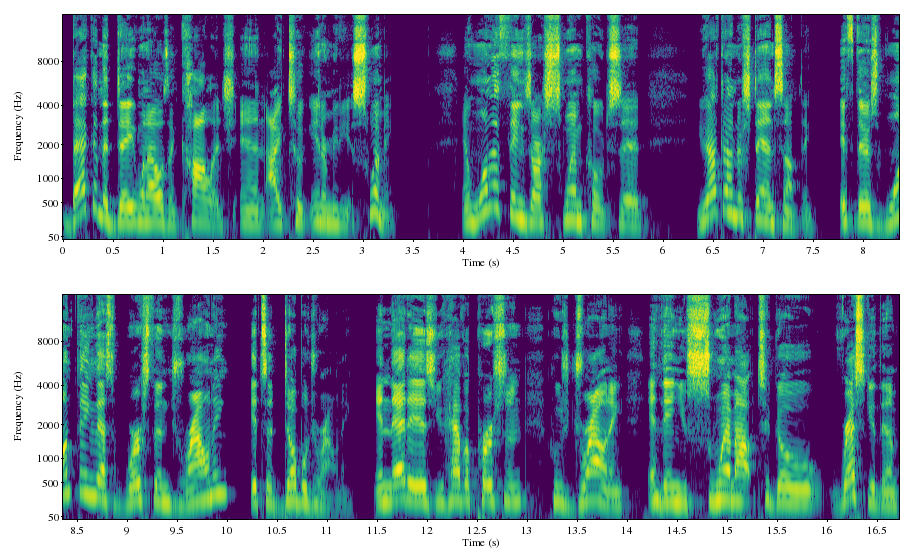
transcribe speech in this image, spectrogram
Back in the day when I was in college and I took intermediate swimming, and one of the things our swim coach said, you have to understand something. If there's one thing that's worse than drowning, it's a double drowning and that is you have a person who's drowning and then you swim out to go rescue them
